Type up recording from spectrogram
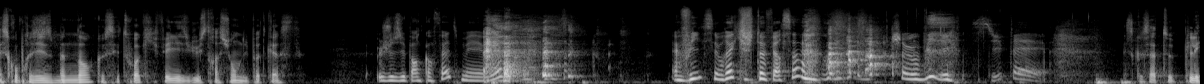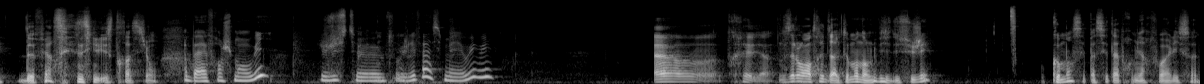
Est-ce qu'on précise maintenant que c'est toi qui fais les illustrations du podcast? Je les ai pas encore faites, mais ouais. ah oui, c'est vrai que je dois faire ça. J'avais oublié. Super Est-ce que ça te plaît de faire ces illustrations? Ah bah franchement, oui. Juste, il faut que je les fasse, mais oui, oui. Euh, Très bien. Nous allons rentrer directement dans le vif du sujet. Comment s'est passée ta première fois, Alison?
